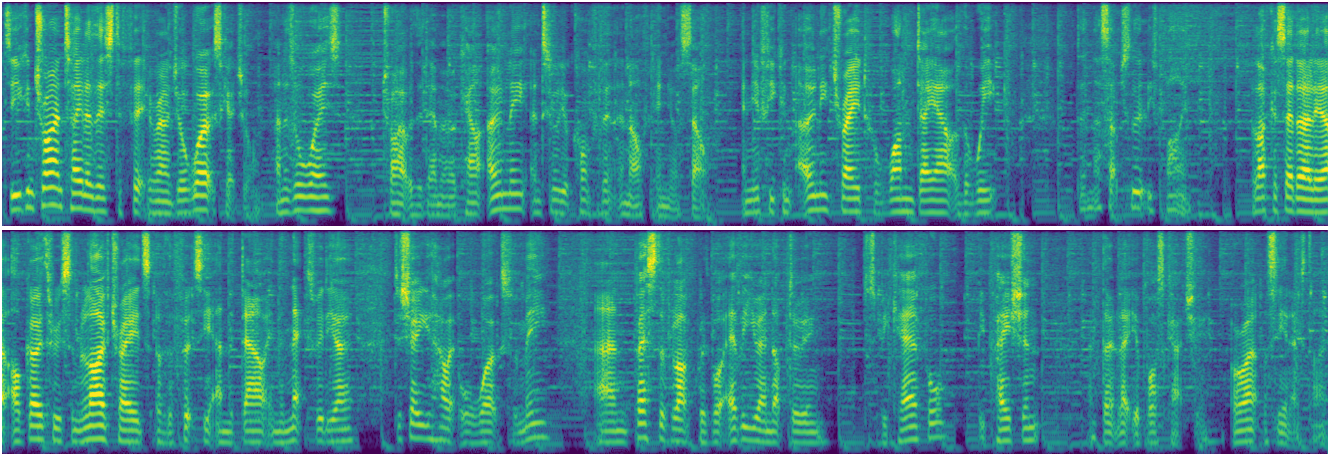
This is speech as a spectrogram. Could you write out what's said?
So you can try and tailor this to fit around your work schedule and as always, try it with a demo account only until you're confident enough in yourself. And if you can only trade for one day out of the week, then that's absolutely fine. Like I said earlier, I'll go through some live trades of the FTSE and the Dow in the next video to show you how it all works for me and best of luck with whatever you end up doing. Just be careful, be patient and don't let your boss catch you. Alright, I'll see you next time.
